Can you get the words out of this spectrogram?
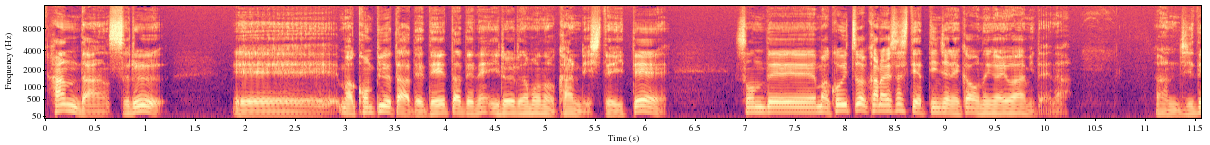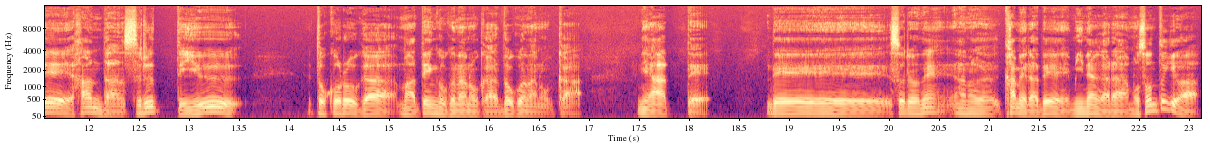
ー、判断する、えー、まあ、コンピューターでデータでねいろいろなものを管理していてそんで、まあ、こいつは叶えさせてやっていいんじゃないかお願いはみたいな感じで判断するっていうところが、まあ、天国なのかどこなのかにあってでそれをねあのカメラで見ながらもうその時は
